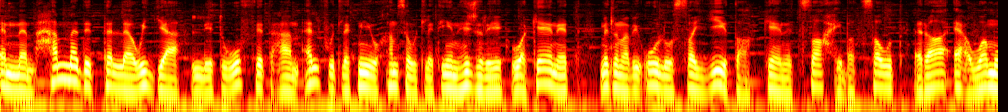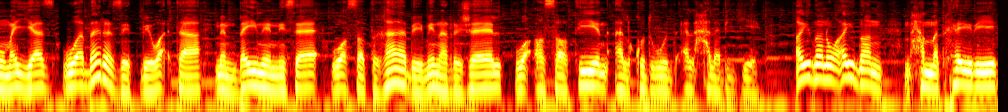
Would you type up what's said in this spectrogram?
أم محمد التلاوية اللي توفت عام 1335 هجري وكانت مثل ما بيقولوا صييطة كانت صاحبة صوت رائع ومميز وبرزت بوقتها من بين النساء وسط غابة من الرجال وأساطين القدود الحلبية. أيضا وأيضا محمد خيري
